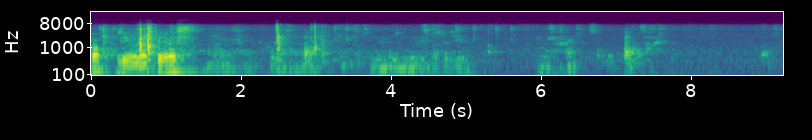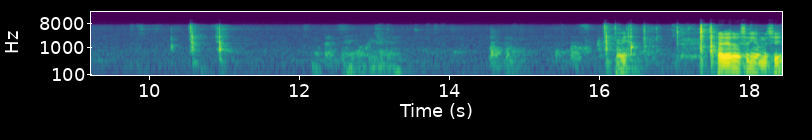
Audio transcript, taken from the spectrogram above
Yo'q bizga ular kerak emas. Mana tarbiyada o'sadigan bo'lsak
